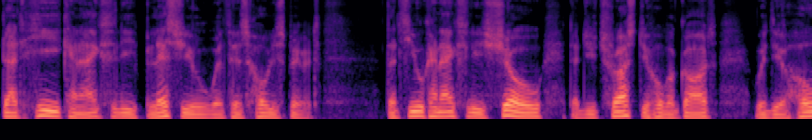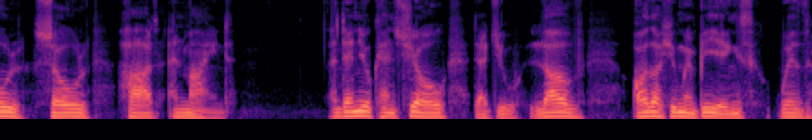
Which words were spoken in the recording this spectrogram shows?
that He can actually bless you with His Holy Spirit. That you can actually show that you trust Jehovah God with your whole soul, heart, and mind. And then you can show that you love other human beings with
